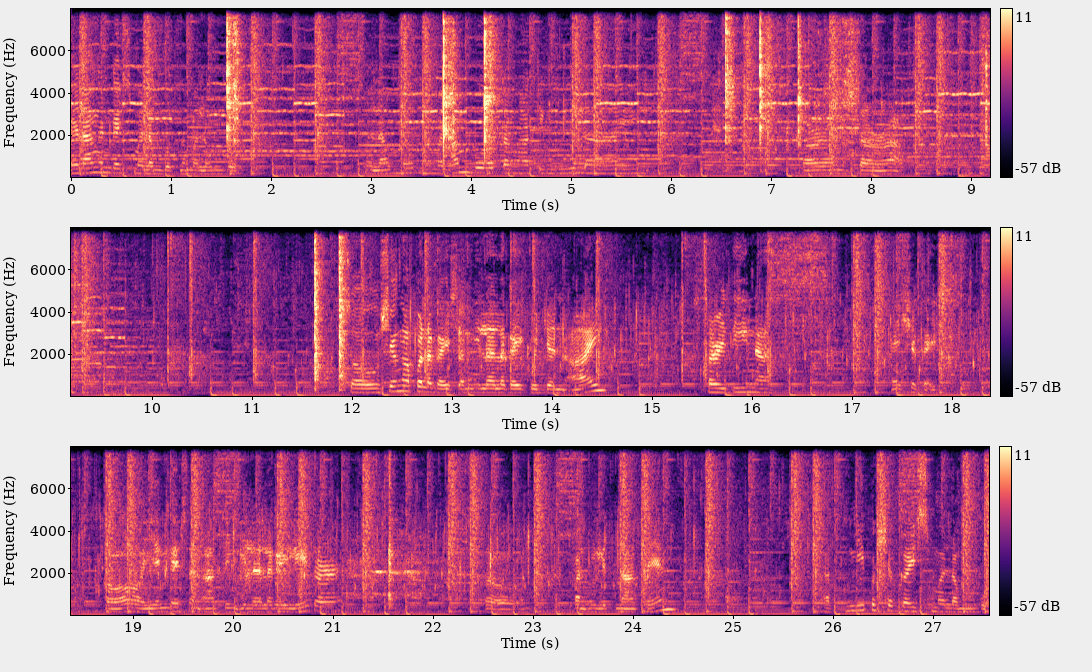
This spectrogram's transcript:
Kailangan guys malambot na malambot. Malambot na malambot ang ating gulay. Para masarap. So, siya nga pala guys, ang ilalagay ko dyan ay sardinas. Ay siya guys. Oh, yan guys ang ating ilalagay later. So, panulit natin. Hindi pa siya guys malambot.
